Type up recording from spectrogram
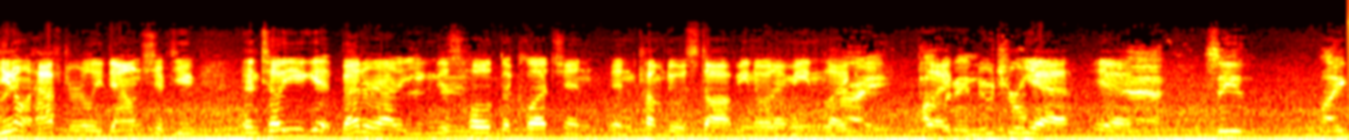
You don't have to really downshift. You until you get better at it, you can just hold the clutch and, and come to a stop. You know what I mean? Like right. Pop like- it in neutral. Yeah, yeah, Yeah. See, like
